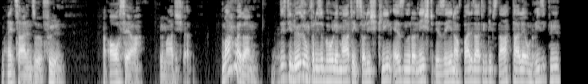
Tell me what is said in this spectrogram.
meine Zahlen zu erfüllen. Auch sehr problematisch werden. Was machen wir dann? Was ist die Lösung für diese Problematik? Soll ich clean essen oder nicht? Wir sehen, auf beide Seiten gibt es Nachteile und Risiken.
